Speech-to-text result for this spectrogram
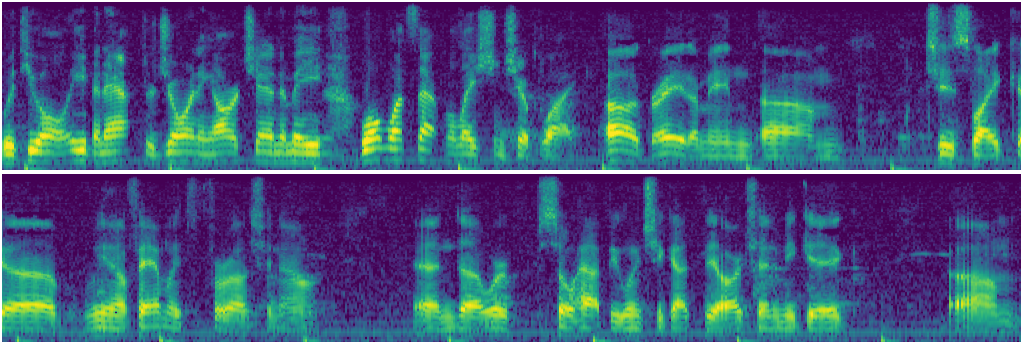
with you all even after joining Arch Enemy. What, what's that relationship like? Oh, great. I mean, um, she's like, uh, you know, family for us, you know. And uh, we're so happy when she got the Arch Enemy gig. Um,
